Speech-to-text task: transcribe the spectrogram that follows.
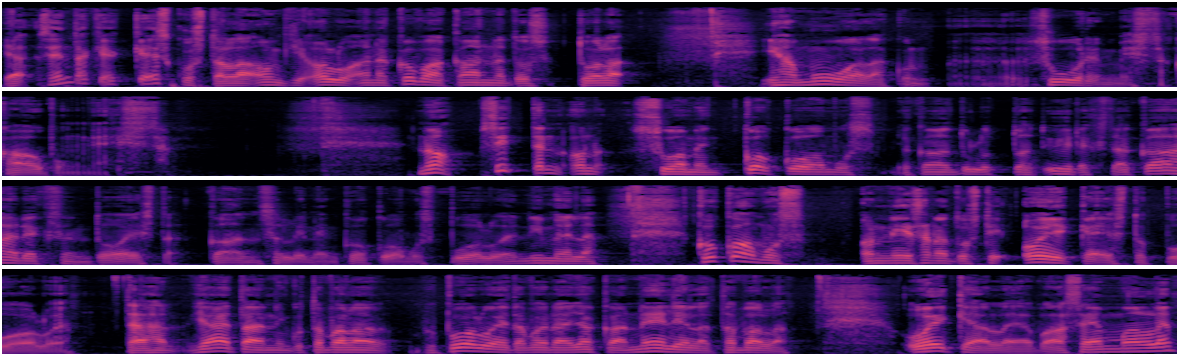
Ja sen takia keskustalla onkin ollut aina kova kannatus tuolla ihan muualla kuin suurimmissa kaupungeissa. No, sitten on Suomen kokoomus, joka on tullut 1918 kansallinen kokoomuspuolueen nimellä. Kokoomus on niin sanotusti oikeistopuolue. Tähän jaetaan niin kuin tavallaan, puolueita voidaan jakaa neljällä tavalla. Oikealle ja vasemmalle,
